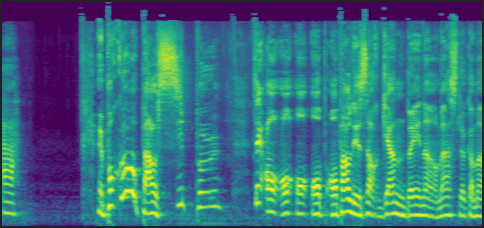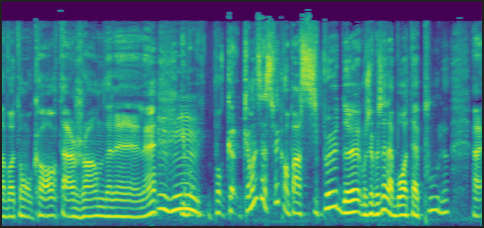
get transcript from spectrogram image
à. Mais pourquoi on parle si peu? Tu sais, on, on- on- on parle des organes bien en masse, là, comment va ton corps, ta jambe. Et pour- pour- comment ça se fait qu'on parle si peu de. Moi, j'appelle ça la boîte à poux, là? Euh,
